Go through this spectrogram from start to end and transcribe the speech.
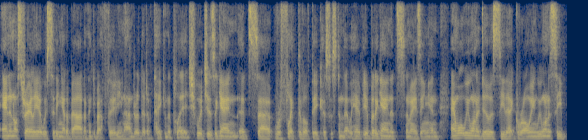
And in Australia, we're sitting at about, I think, about 1,300 that have taken the pledge, which is, again, it's uh, reflective of the ecosystem that we have here. But again, it's amazing. And, and what we want to do is see that growing. We want to see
